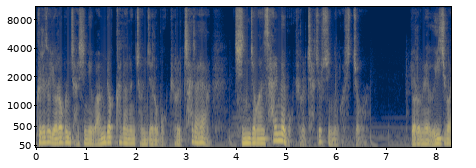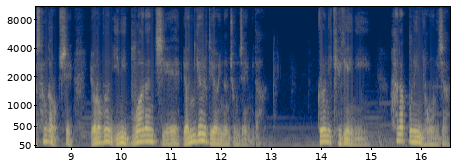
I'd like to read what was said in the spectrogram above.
그래서 여러분 자신이 완벽하다는 전제로 목표를 찾아야 진정한 삶의 목표를 찾을 수 있는 것이죠. 여러분의 의지와 상관없이 여러분은 이미 무한한 지혜에 연결되어 있는 존재입니다. 그러니 개개인이 하나뿐인 영혼이자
